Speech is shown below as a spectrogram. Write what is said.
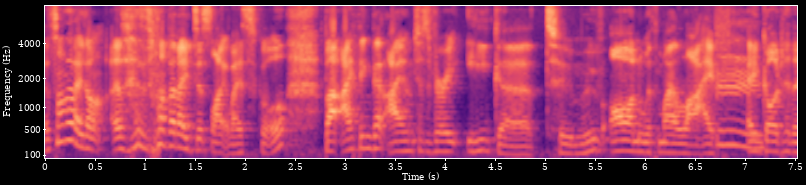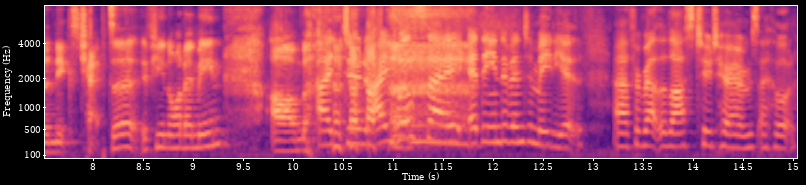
It's not that I don't. It's not that I dislike my school, but I think that I am just very eager to move on with my life Mm. and go to the next chapter. If you know what I mean. Um, I do. I will say at the end of intermediate, uh, for about the last two terms, I thought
